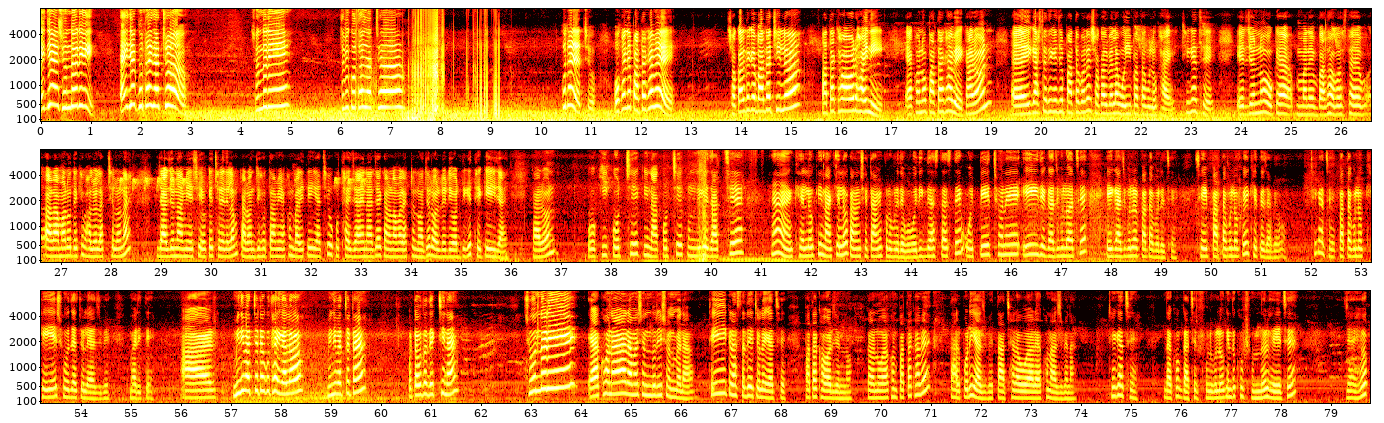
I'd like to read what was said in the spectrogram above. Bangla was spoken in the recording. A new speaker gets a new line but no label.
এই যে, সুন্দরী, এই যে, কোথায় যাচ্ছ? সুন্দরী, তুমি কোথায় যাচ্ছ? কোথায় যাচ্ছ? ওখানে পাতা খাবে? সকাল থেকে বাধা ছিল, পাতা খাওয়ার হয়নি। এখনও পাতা খাবে, কারণ এই গাছটা থেকে যে পাতা পড়ে, সকালবেলা ওই পাতাগুলো খায়, ঠিক আছে? এর জন্য ওকে মানে বাধা অবস্থায় আর আমারও দেখে ভালো লাগছিল না। যার জন্য আমি এসে ওকে ছেড়ে দিলাম, কারণ যেহেতু আমি এখন বাড়িতেই আছি, ও কোথায় যায় না যায়, কারণ আমার একটা নজর অলরেডি ওর দিকে থেকেই যায়। কারণ ও কি করছে, কি না করছে, কোন দিকে যাচ্ছে হ্যাঁ খেলো কি না খেলো, কারণ সেটা আমি পুরোপুরি দেখব। ওই দিক দিয়ে আস্তে আস্তে ওই পেছনে এই যে গাছগুলো আছে, এই গাছগুলোর পাতা পড়েছে সেই পাতাগুলোকেই খেতে যাবে ও। ঠিক আছে? পাতাগুলো খেয়ে সোজা চলে আসবে বাড়িতে। আর মিনি বাচ্চাটা কোথায় গেল? মিনি বাচ্চাটা? ওটাও তো দেখছি না। সুন্দরী! এখন আর আমার সুন্দরী শুনবে না। ঠিক রাস্তা দিয়ে চলে গেছে পাতা খাওয়ার জন্য। কারণ ও এখন পাতা খাবে, তারপরেই আসবে। তাছাড়া ও আর এখন আসবে না। ঠিক আছে? দেখো গাছের ফুলগুলোও কিন্তু খুব সুন্দর হয়েছে। যাই হোক।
